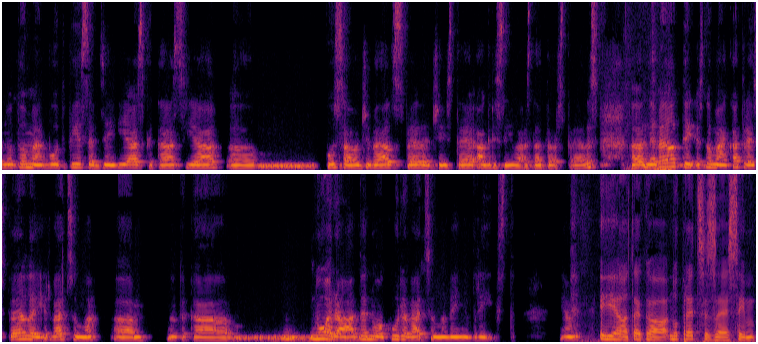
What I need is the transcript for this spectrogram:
nu, tomēr būtu piesardzīgi jāskatās, ja um, pusauģi vēlas spēlēt šīs te agresīvās datorspēles. Nevelti, es domāju, katrai spēlei ir vecuma um, nu, kā, norāde, no kura vecuma viņu drīkst. Jā. Jā, tā kā nu, precizēsim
